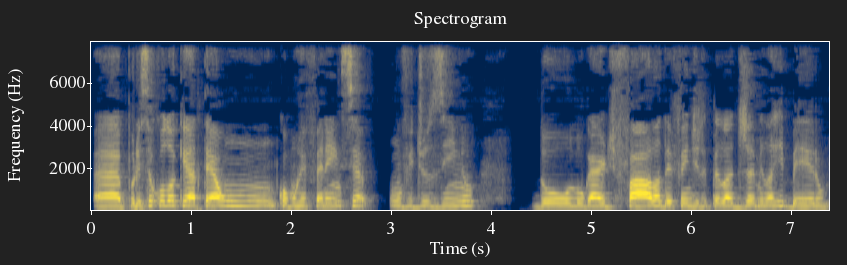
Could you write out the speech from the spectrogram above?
É, por isso eu coloquei até um como referência um videozinho do lugar de fala defendido pela Djamila Ribeiro.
